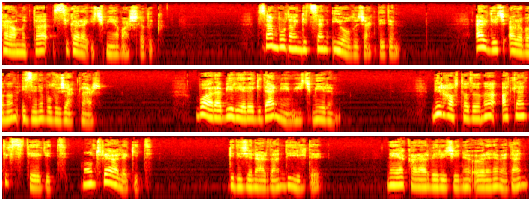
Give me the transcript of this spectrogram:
Karanlıkta sigara içmeye başladık. Sen buradan gitsen iyi olacak dedim. Er geç arabanın izini bulacaklar. Bu ara bir yere gider miyim hiç mirim? Bir haftalığına Atlantic City'ye git, Montreal'e git. Gidicilerden değildi. Neye karar vereceğini öğrenemeden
